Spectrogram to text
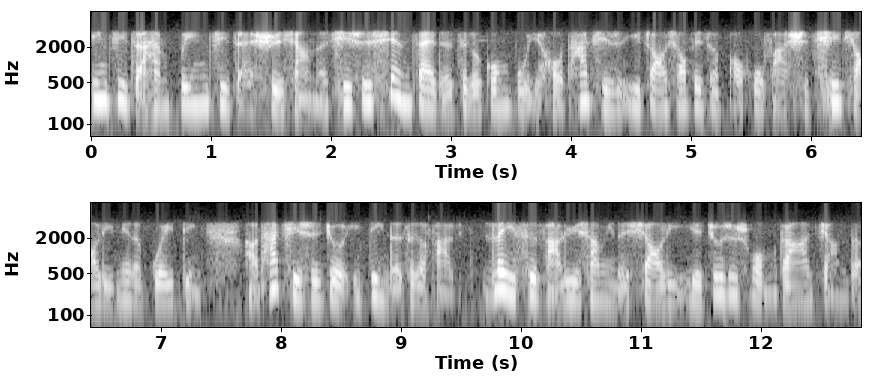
应记载和不应记载事项呢，其实现在的这个公布以后，它其实依照消费者保护法十七条里面的规定，好，它其实就有一定的这个法类似法律上面的效力。也就是说，我们刚刚讲的，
